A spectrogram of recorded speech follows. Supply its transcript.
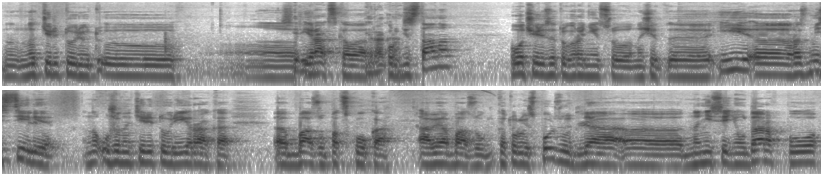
на территорию э, Сирии. иракского Ирака. Курдистана. Вот через эту границу, значит, э, и э, разместили уже на территории Ирака базу подскока, авиабазу, которую используют для нанесения ударов по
